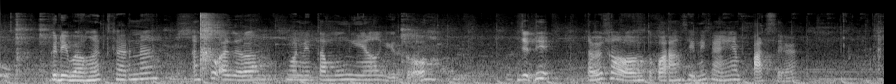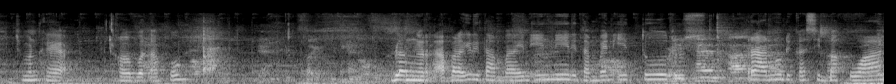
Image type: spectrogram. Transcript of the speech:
gede banget karena aku adalah wanita mungil gitu. Jadi tapi kalau untuk orang sini kayaknya pas ya. Cuman kayak kalau buat aku blenger apalagi ditambahin ini ditambahin itu terus Ranu dikasih bakwan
